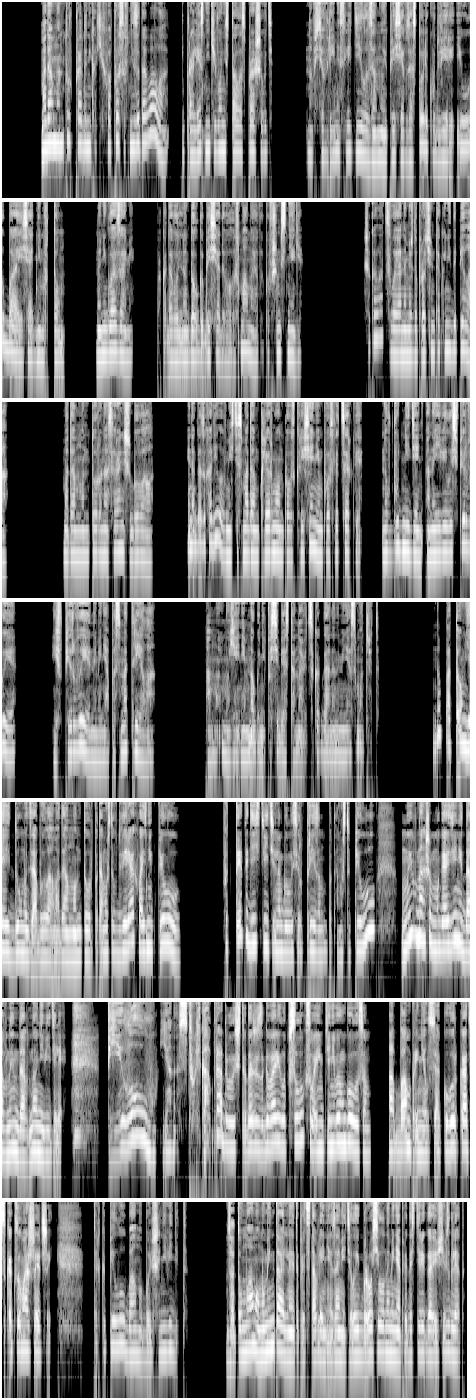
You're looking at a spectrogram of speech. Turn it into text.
Мадам Монтур, правда, никаких вопросов не задавала и про лес ничего не стала спрашивать, но все время следила за мной, присев за столик у двери и улыбаясь одним ртом, но не глазами, пока довольно долго беседовала с мамой о выпавшем снеге. Шоколад свой она, между прочим, так и не допила. Мадам Монтур у нас раньше бывала. Иногда заходила вместе с мадам Клермон по воскресеньям после церкви, но в будний день она явилась впервые. И впервые на меня посмотрела. По-моему, ей немного не по себе становится, когда она на меня смотрит. Но потом я и думать забыла о мадам Монтур, потому что в дверях возник Пилу. Вот это действительно было сюрпризом, потому что Пилу мы в нашем магазине давным-давно не видели. «Пилу!» Я настолько обрадовалась, что даже заговорила вслух своим теневым голосом а Бам принялся кувыркаться, как сумасшедший. Только пилу Бама больше не видит. Зато мама моментально это представление заметила и бросила на меня предостерегающий взгляд.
